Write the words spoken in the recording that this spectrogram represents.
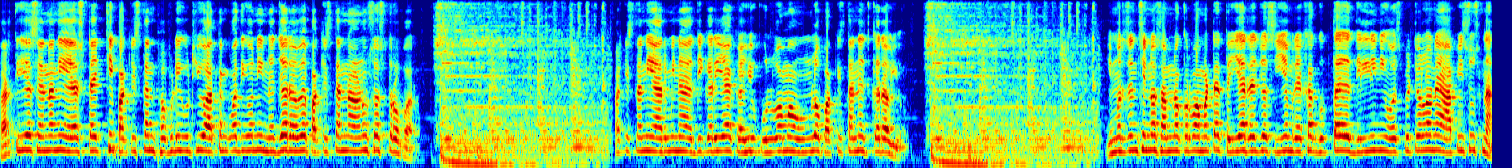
ભારતીય સેનાની એરસ્ટ્રાઇકથી પાકિસ્તાન ફફડી ઉઠ્યું. આતંકવાદીઓની નજર હવે પાકિસ્તાનના અણુશસ્ત્રો પર. પાકિસ્તાની આર્મીના અધિકારીએ કહ્યું પુલવામા હુમલો પાકિસ્તાને જ કરાવ્યો. ઇમરજન્સીનો સામનો કરવા માટે તૈયાર રહેજો સીએમ રેખા ગુપ્તાએ દિલ્હીની હોસ્પિટલોને આપી સૂચના.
